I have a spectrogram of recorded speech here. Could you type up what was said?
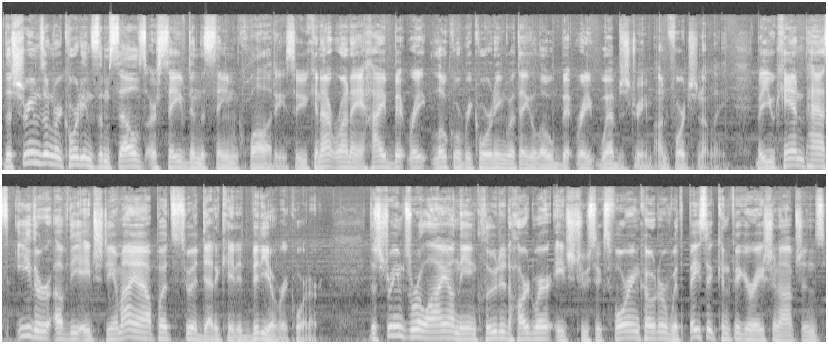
The streams and recordings themselves are saved in the same quality, so you cannot run a high bitrate local recording with a low bitrate web stream, unfortunately. But you can pass either of the HDMI outputs to a dedicated video recorder. The streams rely on the included hardware H.264 encoder with basic configuration options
